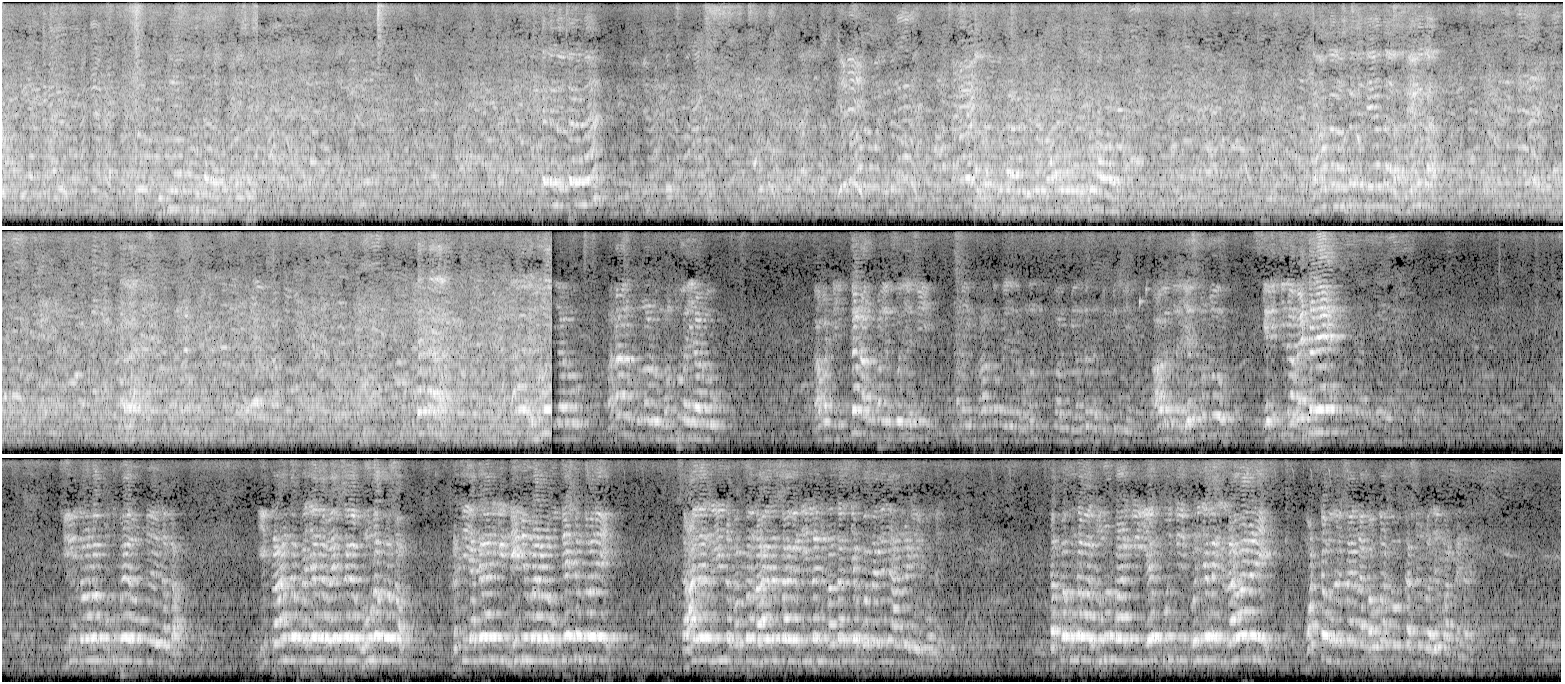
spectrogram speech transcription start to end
ఎక్కువ చేసి మన ఈ ప్రాంత ప్రజల రుణం తీసుకోవాలని మీ అందరితో చెప్పేసి ఆలోచన చేసుకుంటూ గెలిచిన వెంటనే జీవితంలో గుర్తుపోయే ఉండే విధంగా ఈ ప్రాంత ప్రజల వ్యవసాయ భూముల కోసం ప్రతి ఎకరానికి నీటి ఇవ్వాలన్న ఉద్దేశంతో సాగర్ నీళ్ళ మొత్తం నాగర సాగర్ నీళ్ళని నందరించే పోతాయని ఆంధ్రకి వెళ్ళిపోతాయి. తప్పకుండా మా పాడికి ఏ ఊరికి కొనిజల్లకి రావాలని మొట్టమొదటిసారి నాకు అవకాశం వస్తే అసెంబ్లీలో అదే మాట్లాడాను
